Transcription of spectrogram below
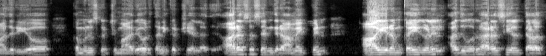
மாதிரியோ கம்யூனிஸ்ட் கட்சி மாதிரியோ ஒரு தனி கட்சி அல்லது ஆர்எஸ்எஸ் என்கிற அமைப்பின் ஆயிரம் கைகளில் அது ஒரு அரசியல் தளம்.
